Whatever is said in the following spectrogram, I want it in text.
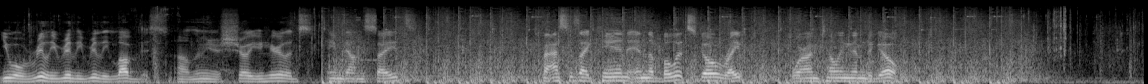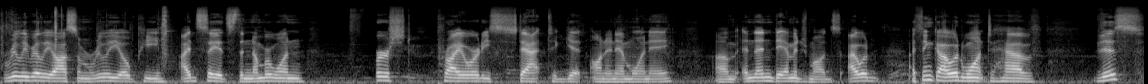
you will really, really, really love this. Um, let me just show you here. Let's aim down the sights. Fast as I can, and the bullets go right where I'm telling them to go. Really, really awesome, really OP. I'd say it's the number one first priority stat to get on an M1A. Um, and then damage mods. I would, I think I would want to have this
